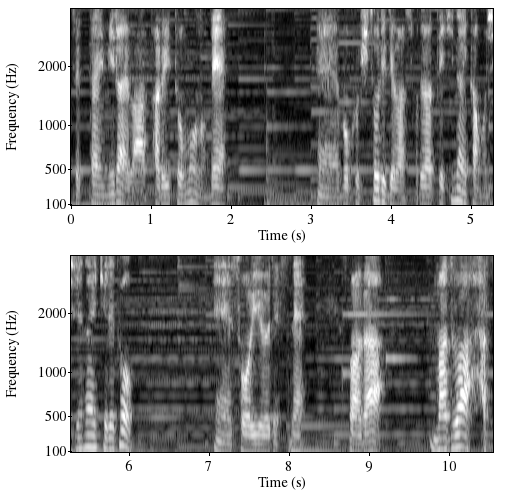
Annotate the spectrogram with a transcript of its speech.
絶対未来は明るいと思うので、えー、僕一人ではそれはできないかもしれないけれど、えー、そういうですね、輪がまずは発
